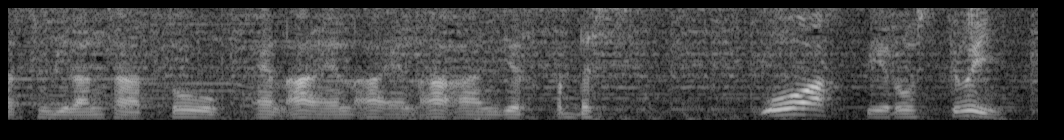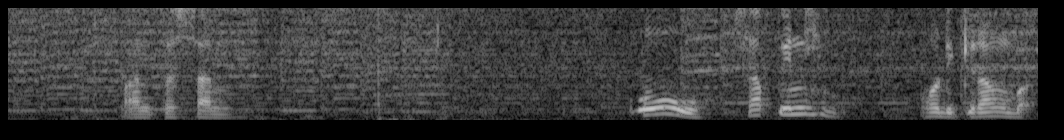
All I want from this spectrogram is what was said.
91 NA NA NA anjir pedes. Wah virus cuy. Pantesan. Uh siapa ini? Oh dikira mbak.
